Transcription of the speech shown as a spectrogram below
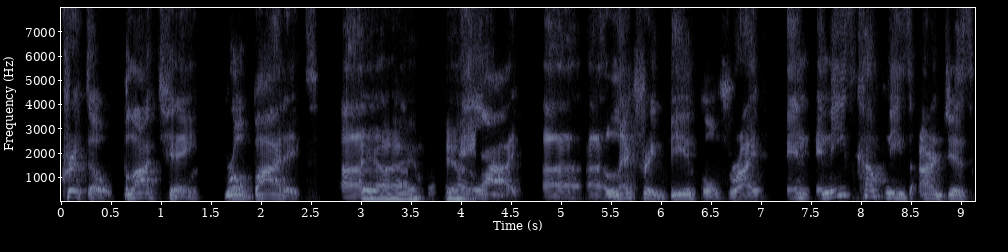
crypto, blockchain, robotics, uh, AI, yeah. AI, uh, uh, electric vehicles, right? And and these companies aren't just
